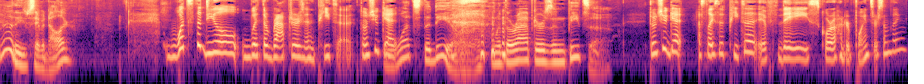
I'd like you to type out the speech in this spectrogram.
Eh, you save a dollar. What's the deal with the Raptors and pizza? Don't you get What's the deal with the Raptors and pizza? don't you get a slice of pizza if they score hundred points or something?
